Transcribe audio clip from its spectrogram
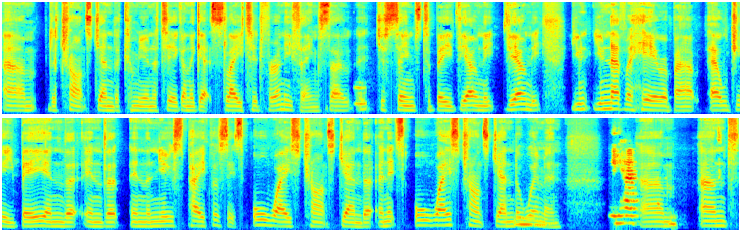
um, the transgender community are going to get slated for anything. So it just seems to be the only the only you you never hear about LGB in the in the in the newspapers. It's always transgender, and it's always transgender mm. women. We have um, and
